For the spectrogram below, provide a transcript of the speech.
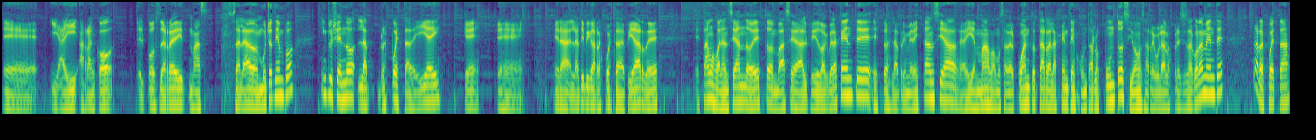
Eh, y ahí arrancó el post de Reddit más salado en mucho tiempo, incluyendo la respuesta de EA, que eh, era la típica respuesta de PR de estamos balanceando esto en base al feedback de la gente, esto es la primera instancia, de ahí en más vamos a ver cuánto tarda la gente en juntar los puntos y vamos a regular los precios acordemente. Una respuesta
